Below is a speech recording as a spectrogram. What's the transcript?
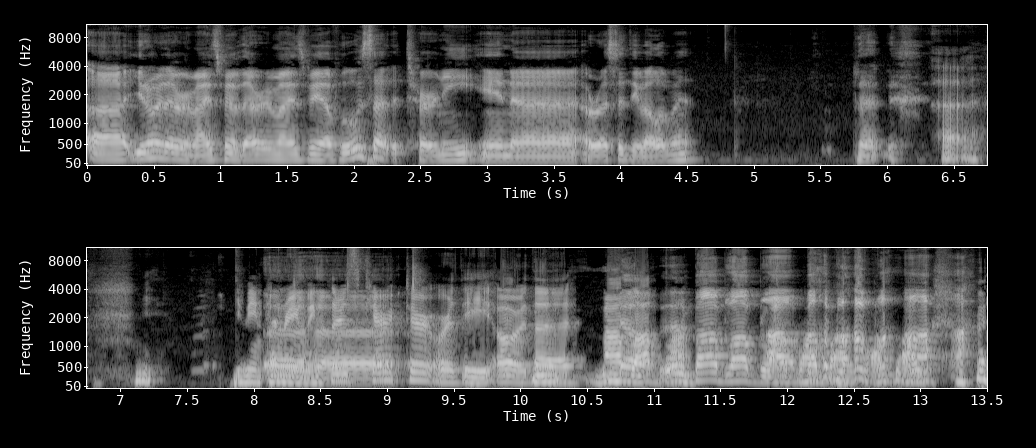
Uh, you know what that reminds me of? That reminds me of who was that attorney in uh, Arrested Development? That. Uh, you mean Henry uh, Winkler's character, or the or the blah, no, blah, blah, blah, blah, blah, blah, blah, blah, blah.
